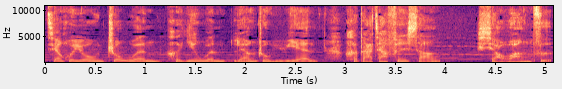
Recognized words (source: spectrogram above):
将会用中文和英文两种语言和大家分享小王子。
